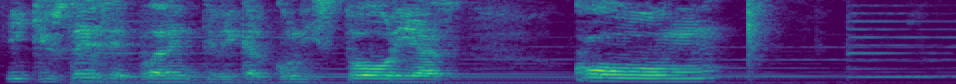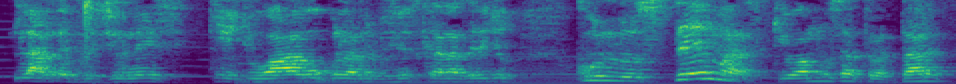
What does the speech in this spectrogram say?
y que ustedes se puedan identificar con historias, con las reflexiones que yo hago, con las reflexiones que van a hacer ellos, con los temas que vamos a tratar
